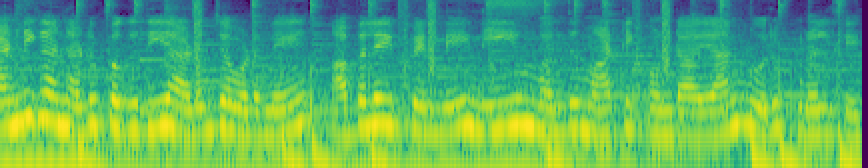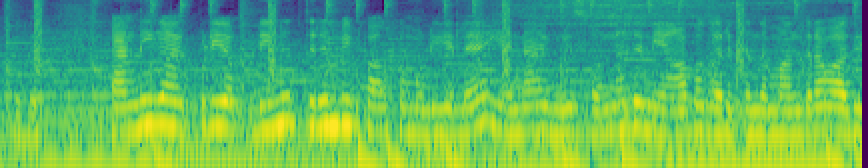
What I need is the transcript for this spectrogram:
கன்னிகா நடுப்பகுதியை அடைஞ்ச உடனே அபலை பெண்ணே நீயும் வந்து மாட்டிக்கொண்டாயான்னு ஒரு குரல் கேட்குது கன்னிகா இப்படி அப்படின்னு திரும்பி பார்க்க முடியல. ஏன்னா இவர் சொன்னது ஞாபகம் இருக்குது இந்த மந்திரவாதி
